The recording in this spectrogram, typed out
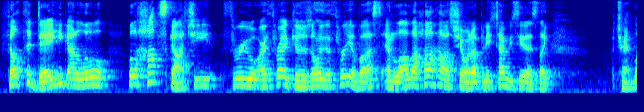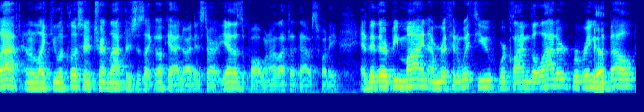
felt today he got a little little hopscotchy through our thread because there's only the three of us, and La La Ha Ha's showing up, and each time you see that, it's like. Trent laughed, and like you look closer, and Trent laughed, and it's just like, okay, I know I didn't start. Yeah, that's a Paul one. I laughed at that. It was funny. And then there'd be mine. I'm riffing with you. We're climbing the ladder. We're ringing Yeah. the bell.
